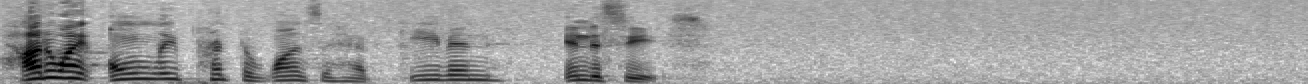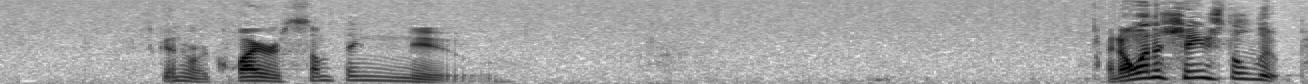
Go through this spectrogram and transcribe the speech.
How do I only print the ones that have even indices? It's going to require something new. I don't want to change the loop.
